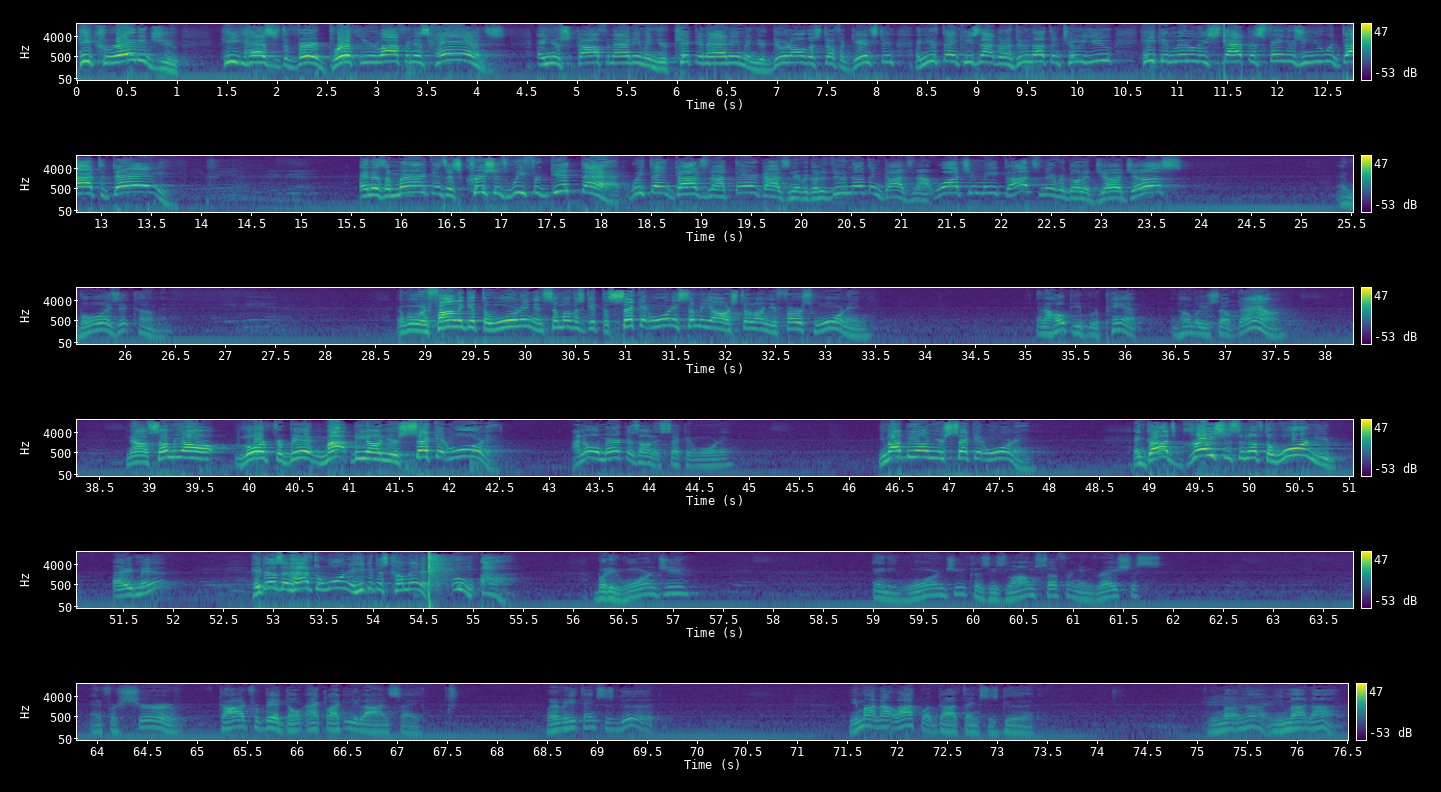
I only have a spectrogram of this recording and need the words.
He created you. He has the very breath of your life in His hands and you're scoffing at him and you're kicking at him and you're doing all this stuff against him and you think he's not going to do nothing to you, he can literally snap his fingers and you would die today. Amen. And as Americans, as Christians, we forget that. We think God's not there, God's never going to do nothing, God's not watching me, God's never going to judge us. And boy, is it coming. And when we finally get the warning, and some of us get the second warning, some of y'all are still on your first warning. And I hope you repent and humble yourself down. Now, some of y'all, Lord forbid, might be on your second warning. I know America's on its second warning. You might be on your second warning. And God's gracious enough to warn you. Amen? He doesn't have to warn you. He could just come in and, ooh, ah. But He warned you. And He warned you because He's long suffering and gracious. And for sure, God forbid, don't act like Eli and say, whatever he thinks is good. You might not like what God thinks is good. You might not. You might not.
